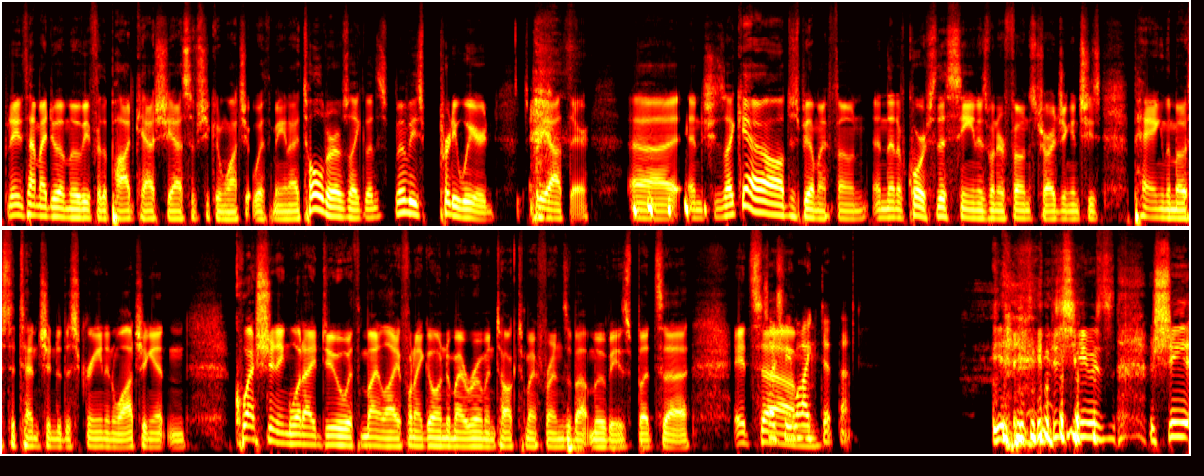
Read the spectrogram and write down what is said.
but anytime I do a movie for the podcast, she asks if she can watch it with me, and I told her I was like, well, "This movie's pretty weird. It's pretty out there." Uh, and she's like, "Yeah, I'll just be on my phone." And then, of course, this scene is when her phone's charging and she's paying the most attention to the screen and watching it and questioning what I do with my life when I go into my room and talk to my friends about movies. But uh, it's so she um, liked it then she was she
